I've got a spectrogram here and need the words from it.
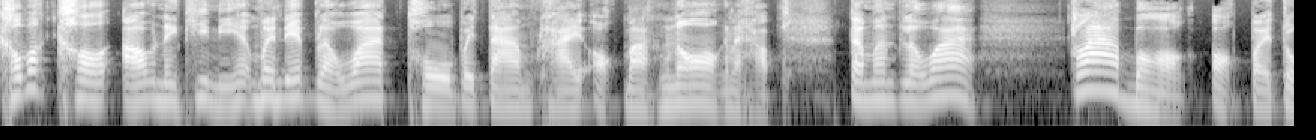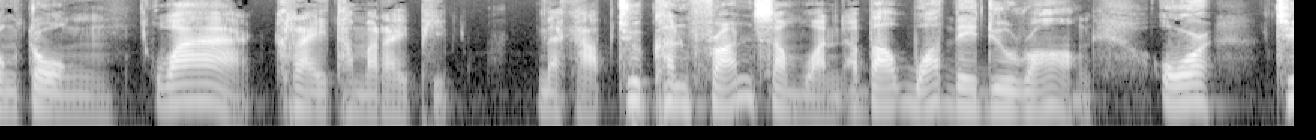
เขาว่า call out ในที่นี้ไม่ได้แปลว่าโทรไปตามใครออกมาข้างนอกนะครับ แต่มันแปลว่ากล้าบอกออกไปตรงๆว่าใครทำอะไรผิดนะครับ to confront someone about what they do wrong or to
